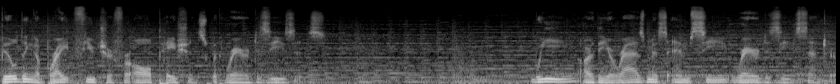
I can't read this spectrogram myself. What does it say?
building a bright future for all patients with rare diseases. We are the Erasmus MC Rare Disease Center.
